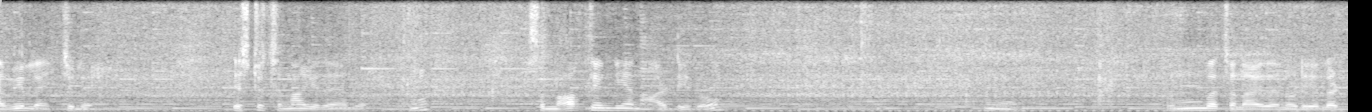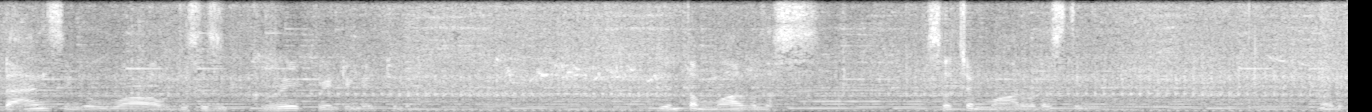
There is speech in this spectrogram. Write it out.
ನವಿಲ್ ಆ್ಯಕ್ಚುಲಿ ಎಷ್ಟು ಚೆನ್ನಾಗಿದೆ ಅದು. ಸೊ ನಾರ್ತ್ ಇಂಡಿಯನ್ ಆರ್ಟ್ ಇದು. ಹ್ಞೂ ತುಂಬ ಚೆನ್ನಾಗಿದೆ ನೋಡಿ, ಎಲ್ಲ dancing wow this is great painting actually ಎಂಥ marvellous such a marvellous thing ನೋಡಿ.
